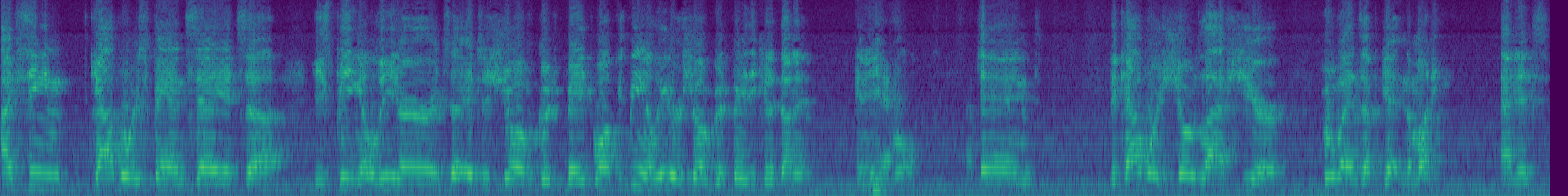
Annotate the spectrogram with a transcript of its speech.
I've seen Cowboys fans say it's a he's being a leader. It's a it's a show of good faith. Well, if he's being a leader, a show of good faith, he could have done it in yeah. April. And the Cowboys showed last year who ends up getting the money, and it's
